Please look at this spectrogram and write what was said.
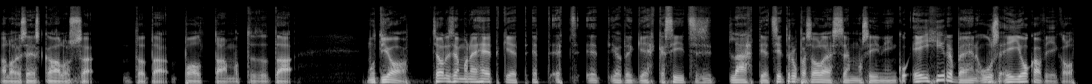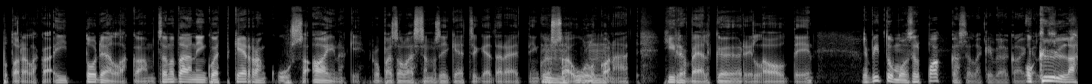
aloin seiska alussa tota, polttaa, mutta tota, mut joo, se oli semmoinen hetki, että et, et, et jotenkin ehkä siitä se sitten lähti. Että sitten rupesi olemaan semmoisia, niin kuin, ei hirveän uusi, ei joka viikonloppu todellakaan, ei todellakaan, mutta sanotaan, niin kuin, että kerran kuussa ainakin rupesi olemaan semmoisia ketsyketereitä niin kuin jossain Mm, mm, ulkona, että hirveällä köörillä oltiin. Ja vitumoisella pakkasellakin vielä kaiken Oh, kyllä,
